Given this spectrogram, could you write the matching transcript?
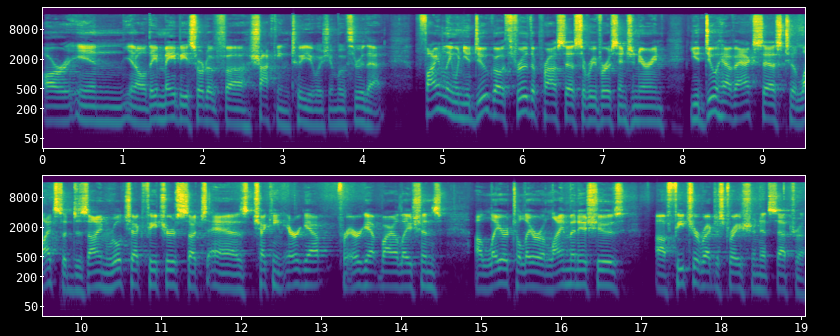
are in, you know, they may be sort of uh, shocking to you as you move through that. Finally, when you do go through the process of reverse engineering, you do have access to lots of design rule check features, such as checking air gap for air gap violations, layer to layer alignment issues, uh, feature registration, etc.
